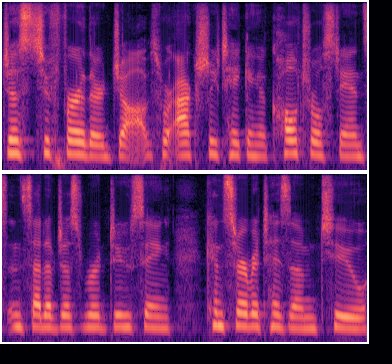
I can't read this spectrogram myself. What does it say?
just to further jobs. We're actually taking a cultural stance instead of just reducing conservatism to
